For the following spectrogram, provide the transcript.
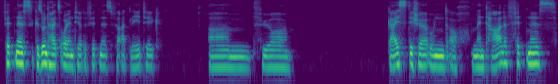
Fitness, gesundheitsorientierte Fitness, für Athletik, ähm, für geistige und auch mentale Fitness,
